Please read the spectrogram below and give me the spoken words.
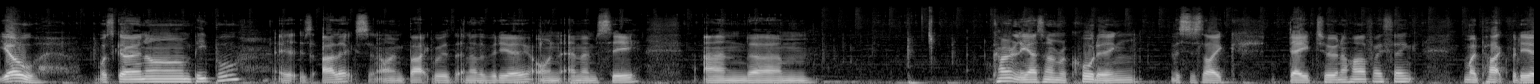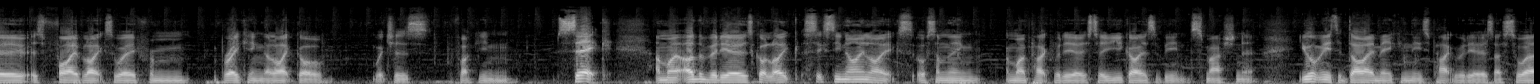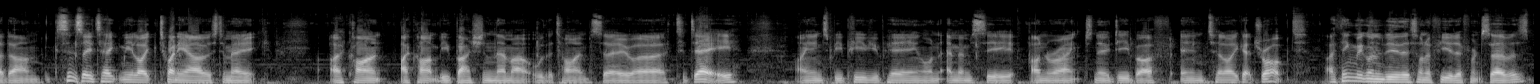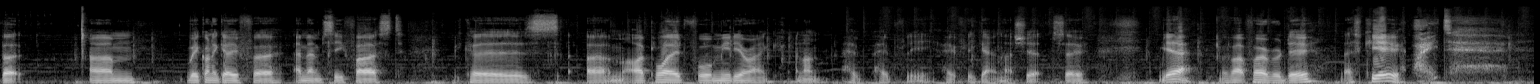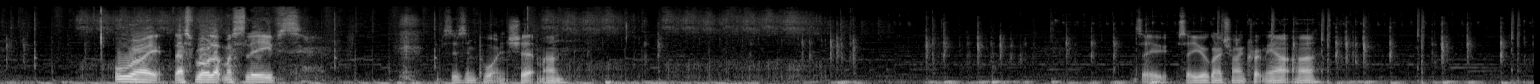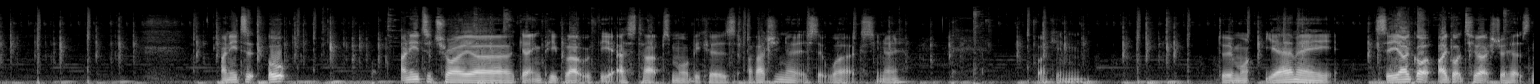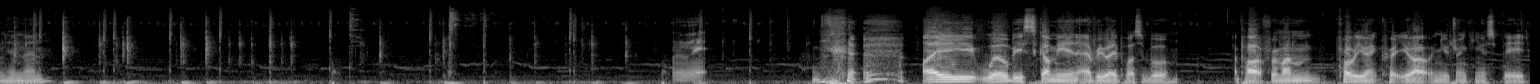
Yo, what's going on, people? It is Alex, and I'm back with another video on MMC. And um, currently, as I'm recording, this is like day two and a half, I think. My pack video is five likes away from breaking the like goal, which is fucking sick. And my other videos got like 69 likes or something on my pack videos, so you guys have been smashing it. You want me to die making these pack videos, I swear down. Since they take me like 20 hours to make, I can't I can't be bashing them out all the time. So uh, today I aim to be PvPing on MMC unranked no debuff until I get dropped. I think we're going to do this on a few different servers, but um, we're going to go for MMC first because um, I applied for media rank and I'm ho hopefully hopefully getting that shit. So yeah, without further ado, let's queue. Right. Alright, let's roll up my sleeves. This is important shit, man. So, so you're gonna try and crit me out, huh? I need to. Oh, I need to try uh, getting people out with the S taps more because I've actually noticed it works. You know, fucking doing more. Yeah, mate. See, I got I got two extra hits than him then. I will be scummy in every way possible. Apart from I'm probably won't crit you out when you're drinking your speed.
